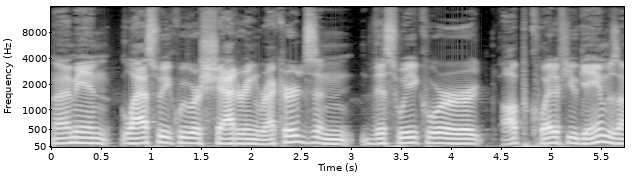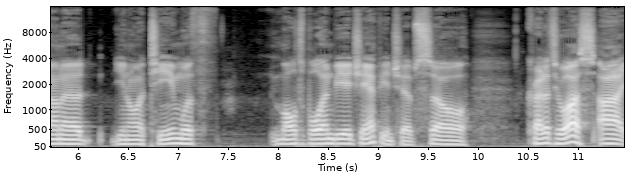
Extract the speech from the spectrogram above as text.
I mean, last week we were shattering records, and this week we're up quite a few games on a you know a team with multiple NBA championships. So credit to us. Uh,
